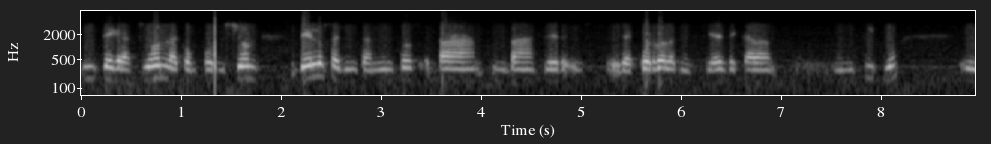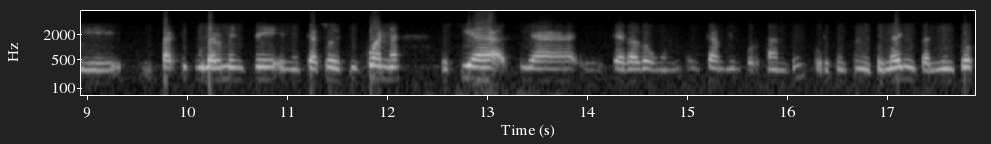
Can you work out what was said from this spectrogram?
integración, la composición de los ayuntamientos va, va a ser este, de acuerdo a las necesidades de cada municipio. particularmente en el caso de Tijuana, pues sí, se ha dado un, cambio importante. Por ejemplo, en el primer ayuntamiento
